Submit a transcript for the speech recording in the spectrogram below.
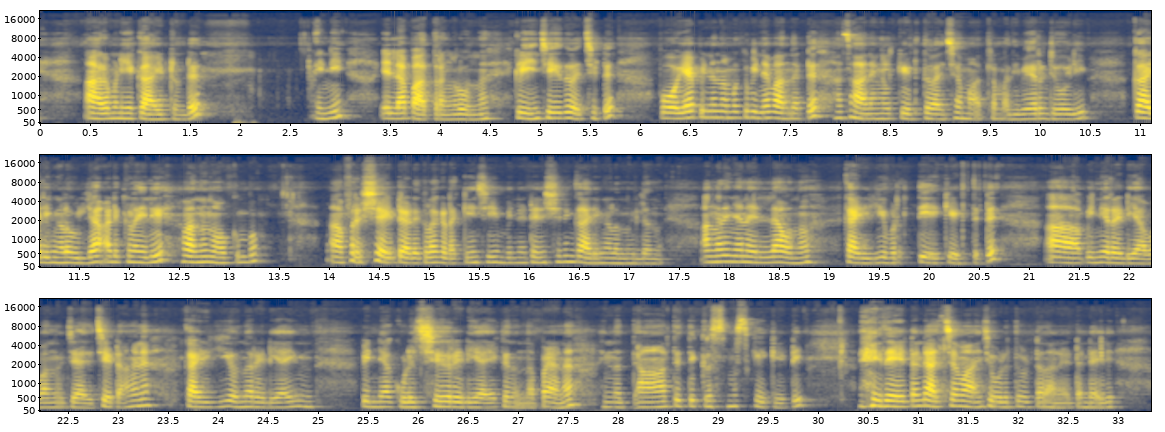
ആറ് മണിയൊക്കെ ആയിട്ടുണ്ട്. ഇനി എല്ലാ പാത്രങ്ങളും ഒന്ന് ക്ലീൻ ചെയ്ത് വെച്ചിട്ട് പോയാൽ പിന്നെ നമുക്ക് പിന്നെ വന്നിട്ട് ആ സാധനങ്ങളൊക്കെ എടുത്ത് വെച്ചാൽ മാത്രം മതി. വേറെ ജോലി കാര്യങ്ങളും ഇല്ല. അടുക്കളയിൽ വന്ന് നോക്കുമ്പോൾ ഫ്രഷായിട്ട് അടുക്കള കിടക്കുകയും ചെയ്യും. പിന്നെ ടെൻഷനും കാര്യങ്ങളൊന്നും ഇല്ലെന്ന്. അങ്ങനെ ഞാൻ എല്ലാം ഒന്ന് കഴുകി വൃത്തിയാക്കി എടുത്തിട്ട് പിന്നെ റെഡിയാവാമെന്ന് വിചാരിച്ചിട്ട് അങ്ങനെ കഴുകി ഒന്ന് റെഡിയായി പിന്നെ കുളിച്ച് റെഡിയായൊക്കെ നിന്നപ്പോഴാണ് ഇന്ന് ആദ്യത്തെ ക്രിസ്മസ് കേക്ക് കിട്ടി. ഇത് ഏട്ടന്റെ അച്ഛൻ വാങ്ങിച്ചു കൊടുത്തു വിട്ടതാണ് ഏട്ടന്റെ അതിൽ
